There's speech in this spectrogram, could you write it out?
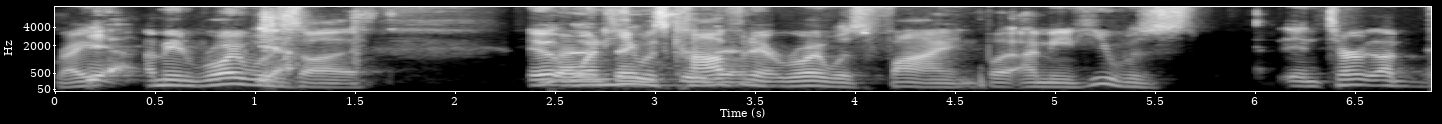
right? Yeah. I mean, Roy was uh it- when he was confident, Roy was fine, but I mean, he was in terms of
